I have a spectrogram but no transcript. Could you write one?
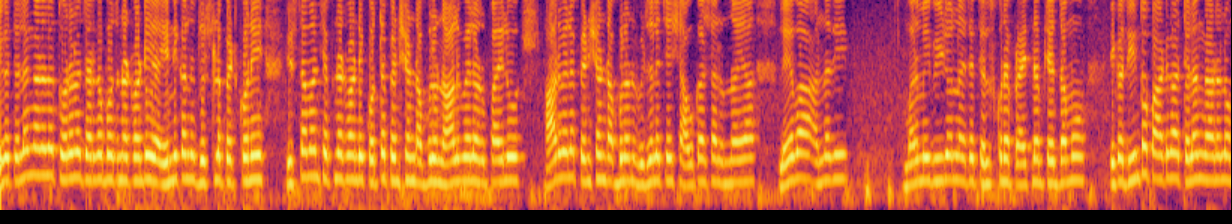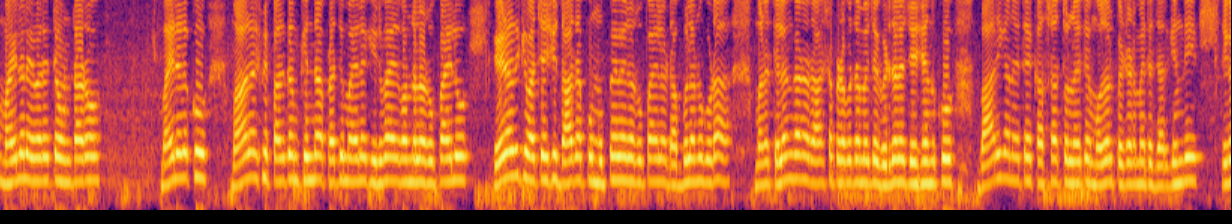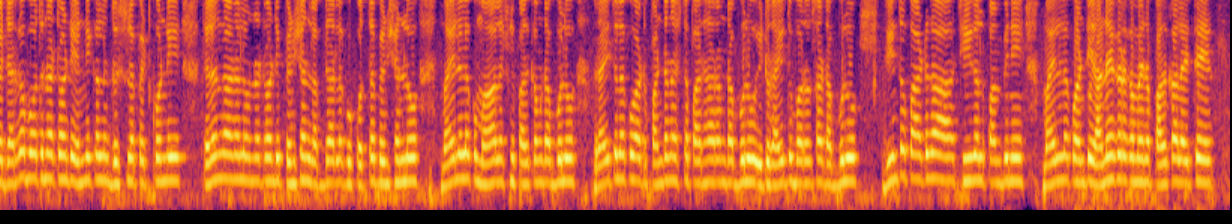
ఇక తెలంగాణలో త్వరలో జరగబోతున్నటువంటి ఎన్నికలను దృష్టిలో పెట్టుకొని ఇస్తా ఇస్తామని చెప్పినటువంటి కొత్త పెన్షన్ డబ్బులు నాలుగు వేల రూపాయలు ఆరు వేల పెన్షన్ డబ్బులను విడుదల చేసే అవకాశాలు ఉన్నాయా లేవా అన్నది మనం ఈ వీడియోలో అయితే తెలుసుకునే ప్రయత్నం చేద్దాము. ఇక దీంతో పాటుగా తెలంగాణలో మహిళలు ఎవరైతే ఉంటారో మహిళలకు మహాలక్ష్మి పథకం కింద ప్రతి మహిళకి ఇరవై ఐదు వందల రూపాయలు. ఏడాదికి వచ్చేసి దాదాపు ముప్పై వేల రూపాయల డబ్బులను కూడా మన తెలంగాణ రాష్ట్ర ప్రభుత్వం అయితే విడుదల చేసేందుకు భారీగానైతే కసరత్తులను అయితే మొదలు పెట్టడం అయితే జరిగింది. ఇక జరగబోతున్నటువంటి ఎన్నికలను దృష్టిలో పెట్టుకోండి. తెలంగాణలో ఉన్నటువంటి పెన్షన్ లబ్ధిదారులకు కొత్త పెన్షన్లు మహిళలకు మహాలక్ష్మి పథకం డబ్బులు రైతులకు అటు పంట నష్ట పరిహారం డబ్బులు ఇటు రైతు భరోసా డబ్బులు. దీంతో పాటుగా చీరలు పంపిణీ మహిళలకు వంటి అనేక రకమైన పథకాలు రకాలైతే అయితే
